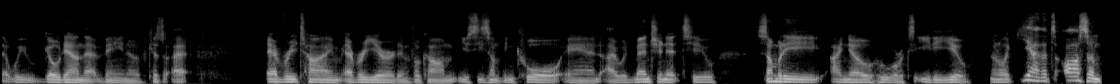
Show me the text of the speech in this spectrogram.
that we go down that vein of because I every time every year at InfoComm you see something cool and I would mention it to somebody I know who works EDU and they're like yeah that's awesome.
